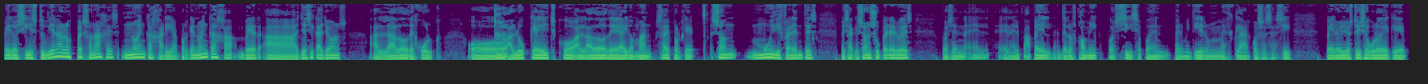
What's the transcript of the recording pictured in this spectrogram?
Pero si estuvieran los personajes, no encajaría, porque no encaja ver a Jessica Jones al lado de Hulk o claro. a Luke Cage al lado de Iron Man, ¿sabes? Porque son muy diferentes, pese a que son superhéroes, pues en el, en el papel de los cómics, pues sí se pueden permitir mezclar cosas así, pero yo estoy seguro de que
